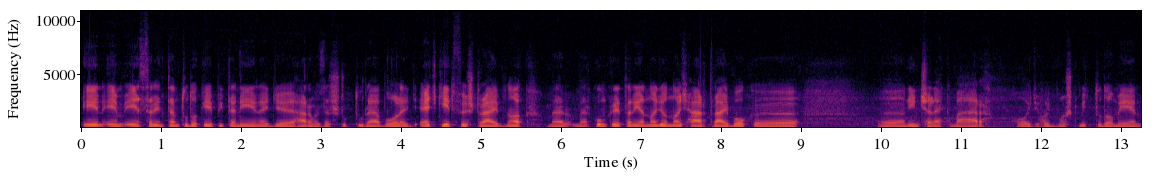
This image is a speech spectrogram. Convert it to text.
Én, én, én szerintem tudok építeni én egy 3000 struktúrából egy, egy-két fős tribe-nak, mert, mert konkrétan ilyen nagyon nagy hard tribe-ok nincsenek már, hogy, hogy most mit tudom én,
